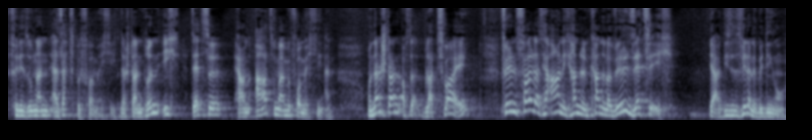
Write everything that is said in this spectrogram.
für den sogenannten Ersatzbevollmächtigten. Da stand drin, ich setze Herrn A zu meinem Bevollmächtigen an. Und dann stand auf Blatt 2, für den Fall, dass Herr A nicht handeln kann oder will, setze ich. Ja, dies ist wieder eine Bedingung.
